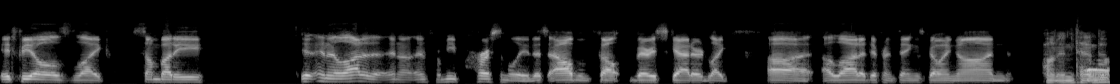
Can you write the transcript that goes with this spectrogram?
it feels like somebody and a lot of the and, and for me personally this album felt very scattered like uh, a lot of different things going on. Pun intended. Uh,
